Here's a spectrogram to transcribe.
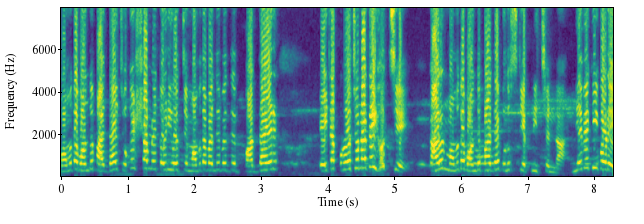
মমতা বন্দ্যোপাধ্যায় চোখের সামনে তৈরি হচ্ছে মমতা বন্দ্যোপাধ্যায়ের এটা প্ররোচনাতেই হচ্ছে কারণ মমতা বন্দ্যোপাধ্যায় কোনো স্টেপ নিচ্ছেন না নেবে কি করে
